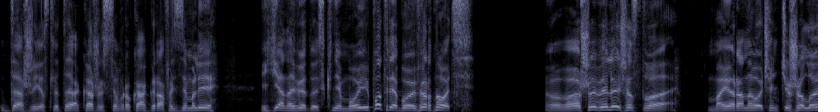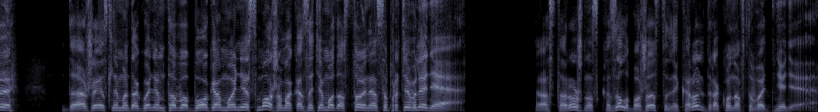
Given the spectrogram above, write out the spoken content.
«Даже если ты окажешься в руках графа Земли, я наведусь к нему и потребую вернуть!» «Ваше Величество, мои раны очень тяжелы. Даже если мы догоним того бога, мы не сможем оказать ему достойное сопротивление!» Осторожно сказал божественный король драконов наводнения.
